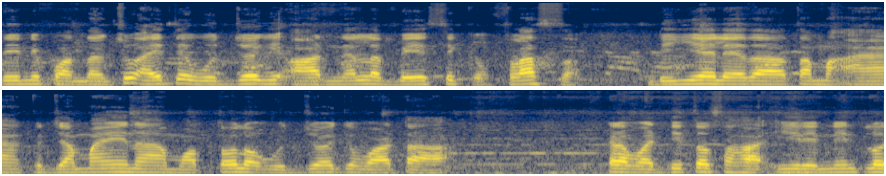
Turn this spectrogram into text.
దీన్ని పొందొచ్చు. అయితే ఉద్యోగి ఆరు నెలల బేసిక్ ప్లస్ డిఏ లేదా తమ జమ అయిన మొత్తంలో ఉద్యోగి వాటా ఇక్కడ వడ్డీతో సహా ఈ రెండింటిలో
